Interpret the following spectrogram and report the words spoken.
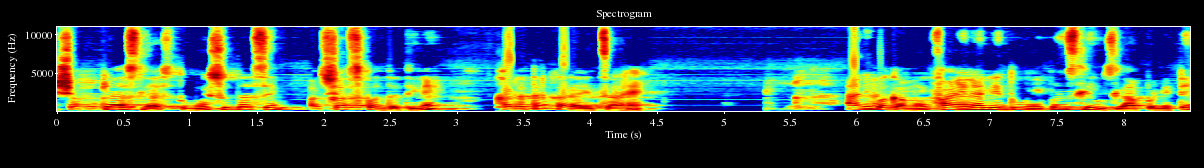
शक्य असल्यास तुम्ही सुद्धा सेम अशाच पद्धतीने खरं तर करायचं आहे. आणि बघा मग फायनली दोन्ही पण स्लीव्जला आपण इथे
